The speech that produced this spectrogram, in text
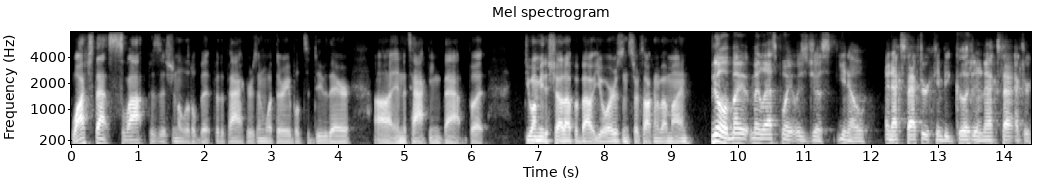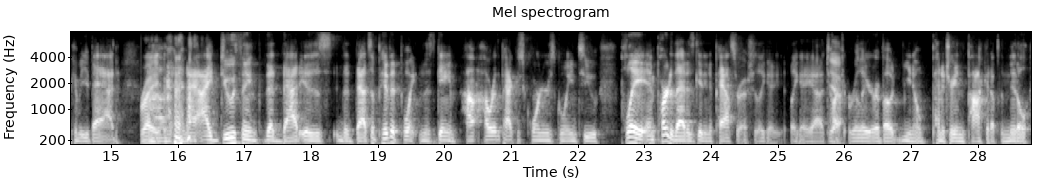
watch that slot position a little bit for the Packers and what they're able to do there uh, in attacking that. But do you want me to shut up about yours and start talking about mine? No, my my last point was just you know an X factor can be good and an X factor can be bad. Right. Um, and I, I do think that that is that that's a pivot point in this game. How how are the Packers corners going to play? And part of that is getting a pass rush, like I like I uh, talked Yeah. earlier about you know penetrating the pocket up the middle,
